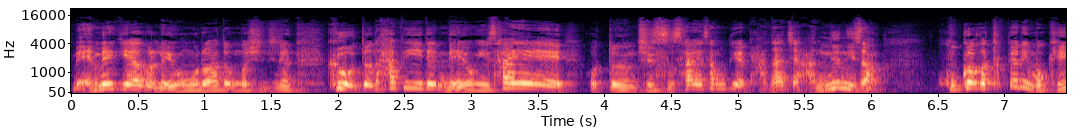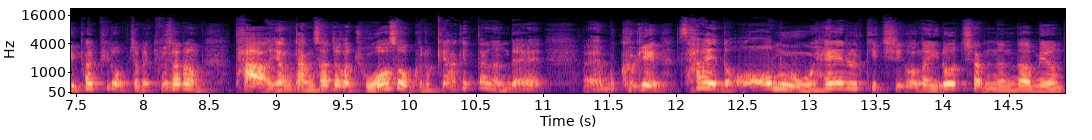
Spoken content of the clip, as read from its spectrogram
매매 계약을 내용으로 하던 것이든 그 어떤 합의된 내용이 사회의 어떤 질서, 사회 상규에 반하지 않는 이상 국가가 특별히 뭐 개입할 필요 없잖아요. 두 사람 다 양 당사자가 좋아서 그렇게 하겠다는데 에, 뭐 그게 사회에 너무 해를 끼치거나 이렇지 않는다면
